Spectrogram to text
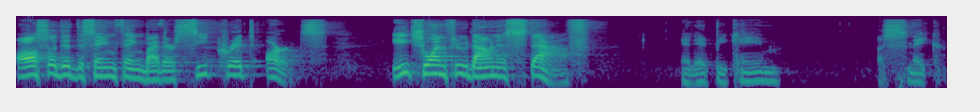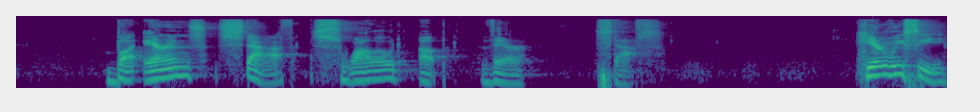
also did the same thing by their secret arts. Each one threw down his staff, and it became a snake. But Aaron's staff swallowed up their staffs. Here we see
